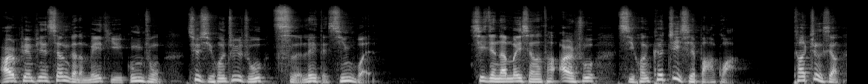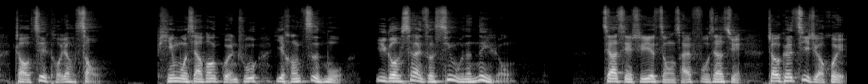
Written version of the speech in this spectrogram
而偏偏香港的媒体公众却喜欢追逐此类的新闻。谢剑南没想到他二叔喜欢看这些八卦，他正想找借口要走，屏幕下方滚出一行字幕，预告下一则新闻的内容：嘉信实业总裁傅家俊召开记者会，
